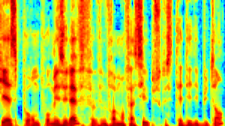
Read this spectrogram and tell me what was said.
pièces pour, pour mes élèves, vraiment facile puisque c'était des débutants.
